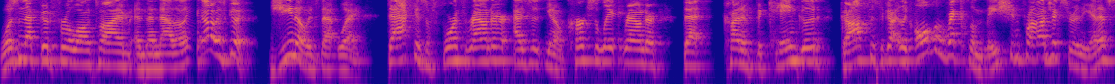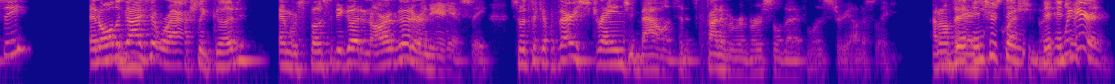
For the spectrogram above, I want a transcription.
wasn't that good for a long time, and then now they're like, oh, he's good. Gino is that way. Dak is a fourth rounder, as a, you know, Kirk's a late rounder that kind of became good. Goff is a guy like all the reclamation projects are in the NFC, and all the mm-hmm. guys that were actually good and were supposed to be good and are good are in the AFC. So it's like a very strange imbalance, and it's kind of a reversal of NFL history, honestly. I don't know The interesting- question, the it's interesting- weird.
